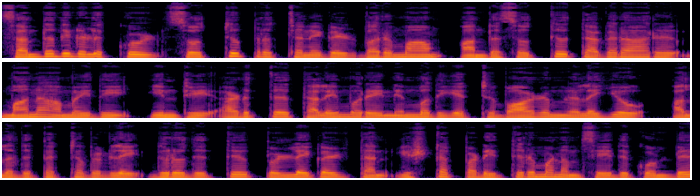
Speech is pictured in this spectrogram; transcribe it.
சந்ததிகளுக்குள் சொத்து பிரச்சனைகள் வருமாம். அந்த சொத்து தகராறு மன அமைதி இன்றி அடுத்த தலைமுறை நிம்மதியற்று வாழும் நிலையோ அல்லது பெற்றவர்களை துரதித்து பிள்ளைகள் தன் இஷ்டப்படி திருமணம் செய்து கொண்டு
